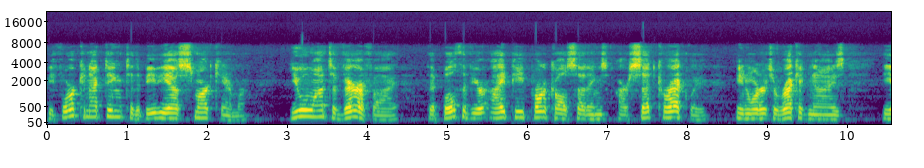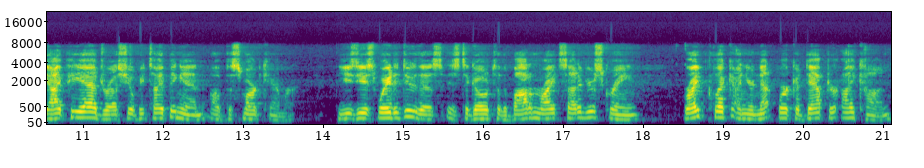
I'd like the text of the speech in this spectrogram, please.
before connecting to the BVS Smart Camera, you will want to verify that both of your IP protocol settings are set correctly in order to recognize the IP address you'll be typing in of the smart camera. The easiest way to do this is to go to the bottom right side of your screen, right click on your network adapter icon,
